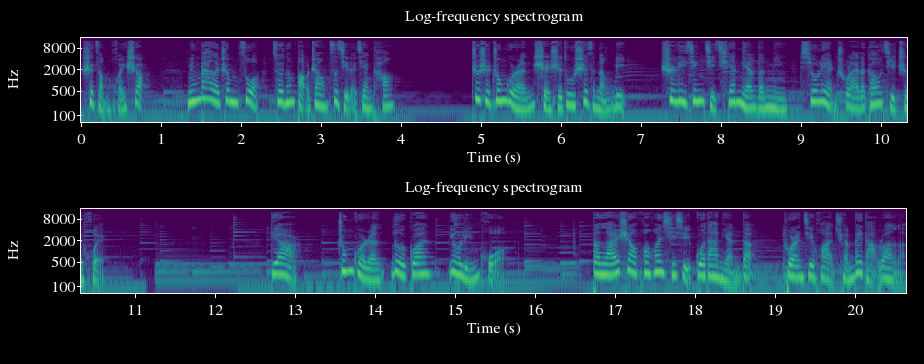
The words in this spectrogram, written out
是怎么回事儿，明白了这么做最能保障自己的健康，这是中国人审时度势的能力，是历经几千年文明修炼出来的高级智慧。第二，中国人乐观又灵活。本来是要欢欢喜喜过大年的，突然计划全被打乱了，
